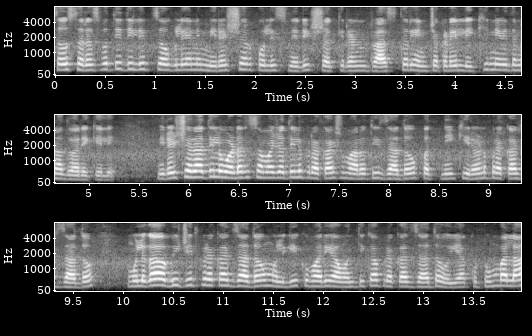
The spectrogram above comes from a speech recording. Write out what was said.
सौ सरस्वती दिलीप चौगले यांनी मिरज शहर पोलीस निरीक्षक किरण रासकर यांच्याकडे लेखी निवेदनाद्वारे केले. मिरज शहरातील वडर समाजातील प्रकाश मारुती जाधव पत्नी किरण प्रकाश जाधव मुलगा अभिजित प्रकाश जाधव मुलगी कुमारी अवंतिका प्रकाश जाधव या कुटुंबाला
